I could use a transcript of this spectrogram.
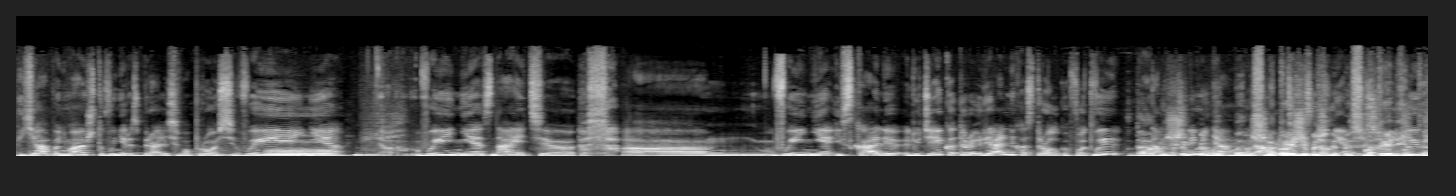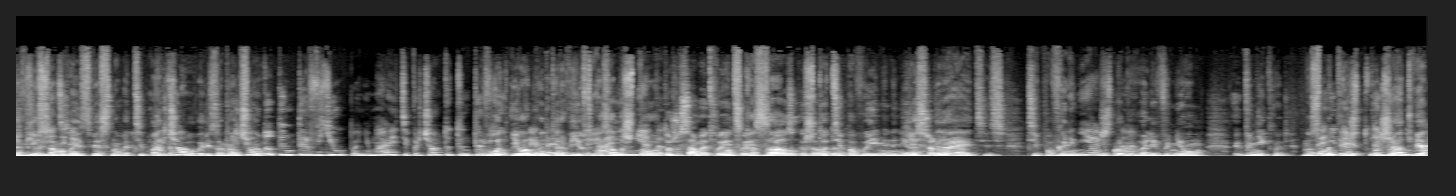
Я понимаю, что вы не разбирались в вопросе. Вы О. не, вы не знаете, а, вы не искали людей, которые реально реальных астрологов. Вот вы да, там мы, нашли мы, меня. Мы, мы, да? смотрели, мы мы смотрели вы интервью видели... самого известного типа причем, такого резонансного. Причем тут интервью, понимаете? Причем тут интервью? Вот, и он Это в интервью сказал, что... Метод. То же самое, твои, он твои сказал, сказал, что да. типа вы именно не Есть разбираетесь. Типа вы не, не пробовали в нем вникнуть. Но да смотри, то, тут же ответ,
